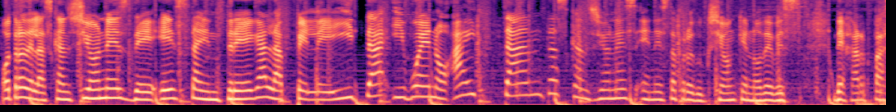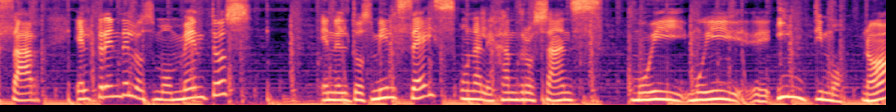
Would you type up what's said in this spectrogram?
otra de las canciones de esta entrega, La Peleita. Y bueno, hay tantas canciones en esta producción que no debes dejar pasar. El tren de los momentos en el 2006, un Alejandro Sanz muy, muy eh, íntimo, ¿no?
